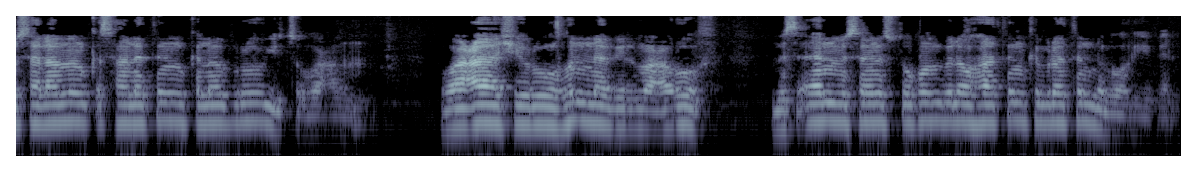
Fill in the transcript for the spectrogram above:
ብሰላምን ቅሳነትን ክነብሩ ይጽውዖም። ወዓሽሩሁነ ቢልማዕሩፍ፣ ምስእን ምስ ኣንስትኹም ብለውሃትን ክብረትን ንበሩ ይብል።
